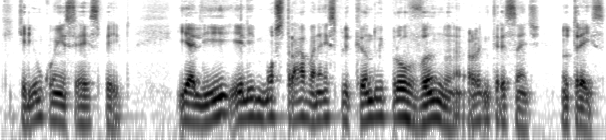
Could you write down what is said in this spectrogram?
que queriam conhecer a respeito. E ali ele mostrava, né, explicando e provando, né, olha que interessante, no 3,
